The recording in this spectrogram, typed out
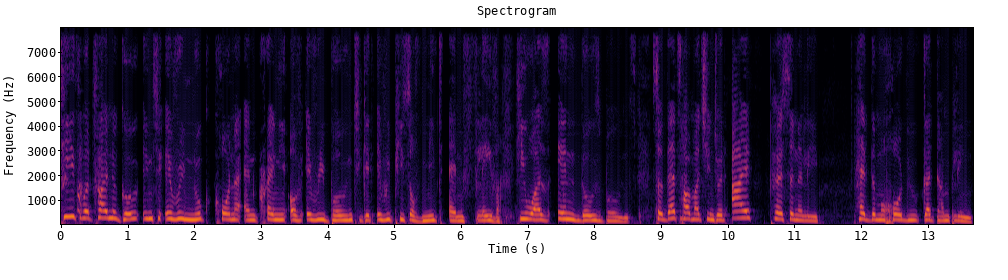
teeth were trying to go into every nook, corner, and cranny of every bone to get every piece of meat and flavor. He was in those bones. So that's how much he enjoyed. I personally had the mogodu ka dumpling,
